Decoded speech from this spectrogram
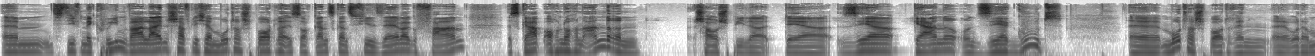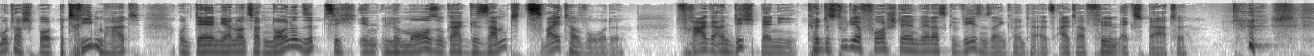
ähm, Steve McQueen war leidenschaftlicher Motorsportler, ist auch ganz, ganz viel selber gefahren. Es gab auch noch einen anderen Schauspieler, der sehr gerne und sehr gut äh, Motorsportrennen äh, oder Motorsport betrieben hat und der im Jahr 1979 in Le Mans sogar Gesamtzweiter wurde. Frage an dich, Benny. Könntest du dir vorstellen, wer das gewesen sein könnte als alter Filmexperte?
